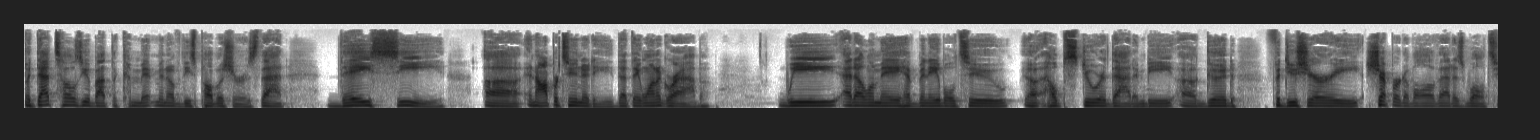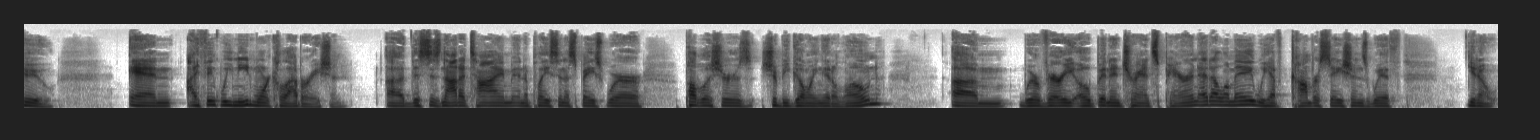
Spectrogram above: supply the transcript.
But that tells you about the commitment of these publishers that they see uh, an opportunity that they want to grab. We at LMA have been able to uh, help steward that and be a good fiduciary shepherd of all of that as well too. And I think we need more collaboration. Uh, this is not a time and a place in a space where publishers should be going it alone. Um, we're very open and transparent at LMA. We have conversations with, you know,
